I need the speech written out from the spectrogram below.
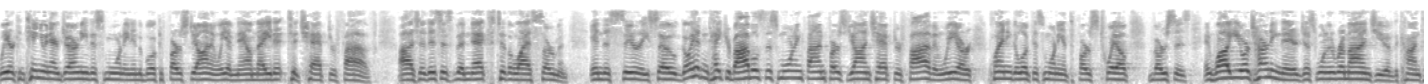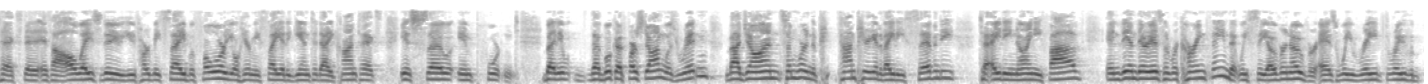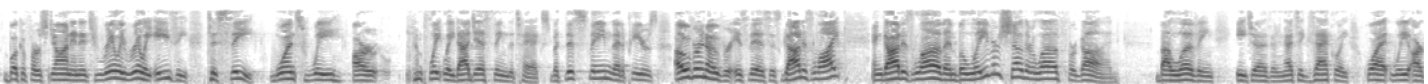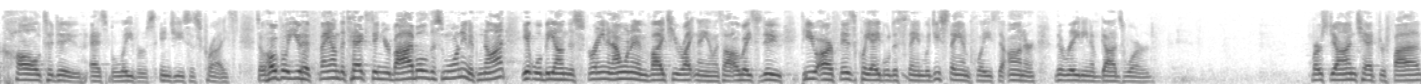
We are continuing our journey this morning in the book of First John, and we have now made it to chapter 5. Uh, so this is the next to the last sermon in this series. So go ahead and take your Bibles this morning, find First John chapter 5, and we are planning to look this morning at the first 12 verses. And while you are turning there, just want to remind you of the context, as I always do. You've heard me say before, you'll hear me say it again today. Context is so important. But it, the book of First John was written by John somewhere in the time period of AD 70 to AD 95. And then there is a recurring theme that we see over and over as we read through the book of First John, and it's really, really easy to see once we are completely digesting the text. But this theme that appears over and over is this: is God is light and God is love, and believers show their love for God by loving each other. And that's exactly what we are called to do as believers in Jesus Christ. So hopefully you have found the text in your Bible this morning. If not, it will be on the screen. And I want to invite you right now, as I always do, if you are physically able to stand, would you stand please to honor the reading of God's Word? First John chapter 5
